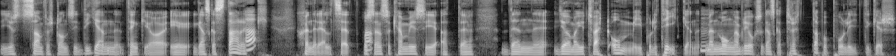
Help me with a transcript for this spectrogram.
just samförståndsidén tänker jag är ganska stark generellt sett. Och Ja. sen så kan vi ju se att eh, den eh, gör man ju tvärtom i politiken. Mm. Men många blir också ganska trötta på politikers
